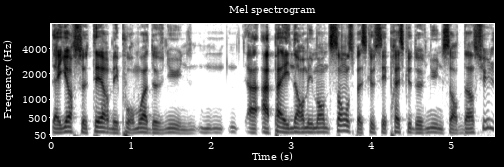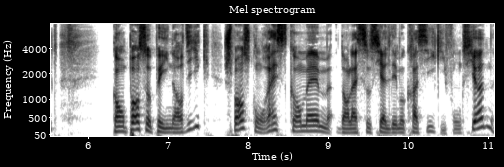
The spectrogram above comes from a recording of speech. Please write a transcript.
D'ailleurs, ce terme est pour moi devenu pas énormément de sens parce que c'est presque devenu une sorte d'insulte quand on pense aux pays nordiques, je pense qu'on reste quand même dans la social-démocratie qui fonctionne.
